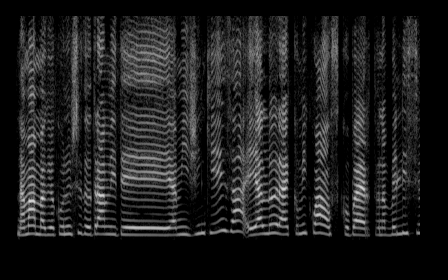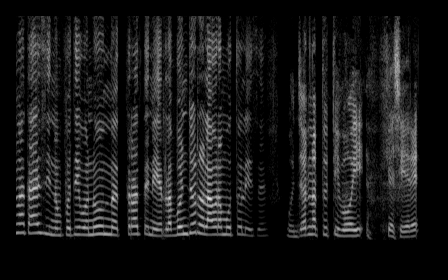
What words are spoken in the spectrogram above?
una mamma che ho conosciuto tramite amici in chiesa e allora eccomi qua, ho scoperto una bellissima tesi, non non potevo non trattenerla. Buongiorno Laura Mottolese. Buongiorno a tutti voi, piacere.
